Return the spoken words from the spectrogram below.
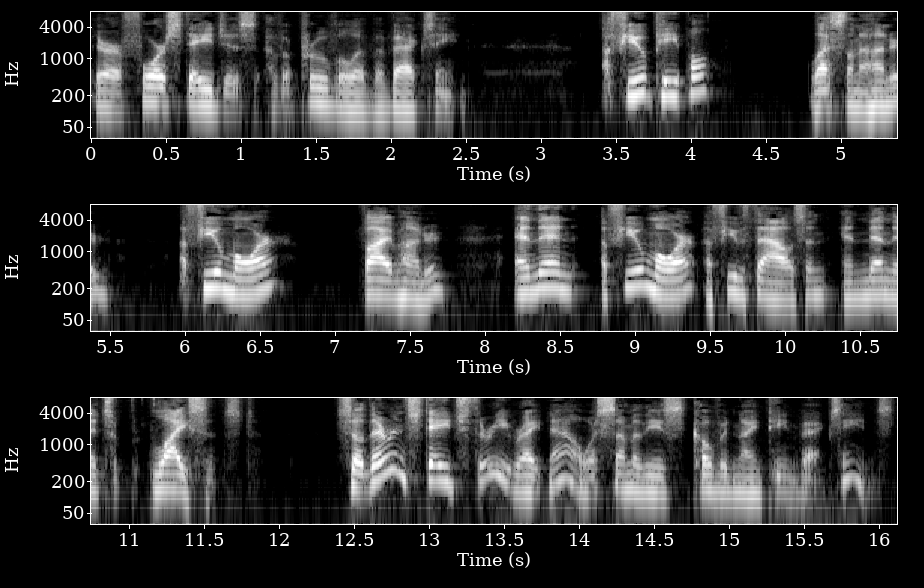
There are four stages of approval of a vaccine. A few people, less than 100. A few more, 500. And then a few more, a few thousand, and then it's licensed. So they're in stage three right now with some of these COVID 19 vaccines.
